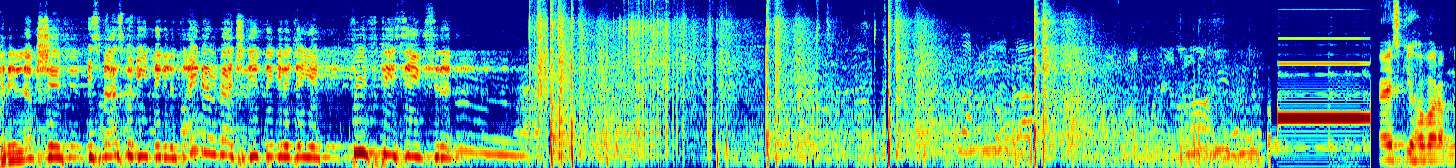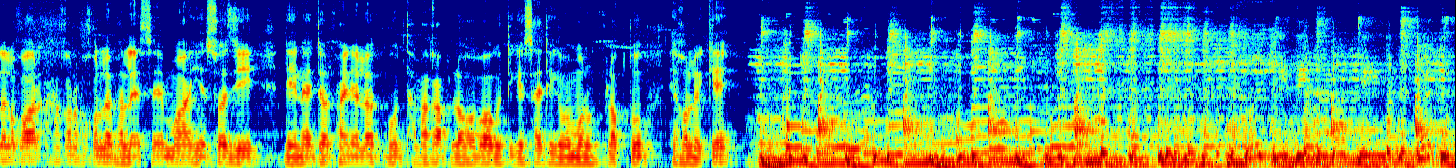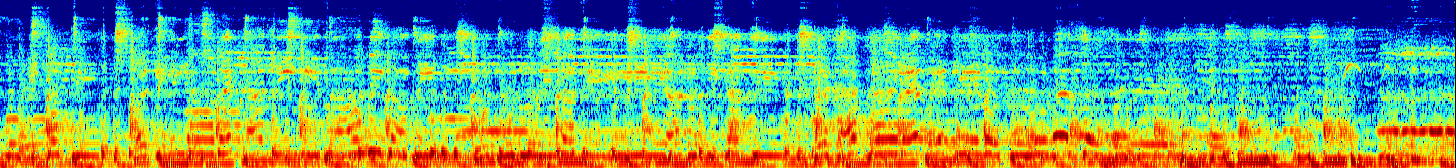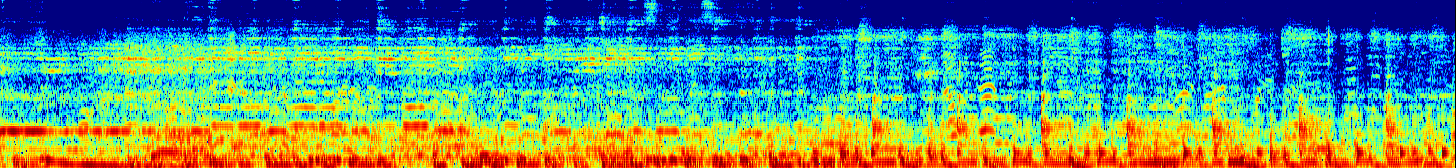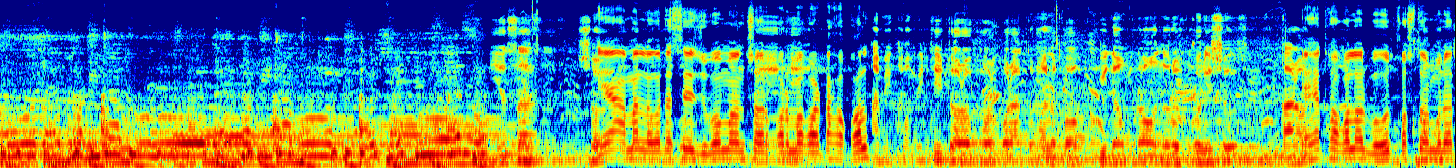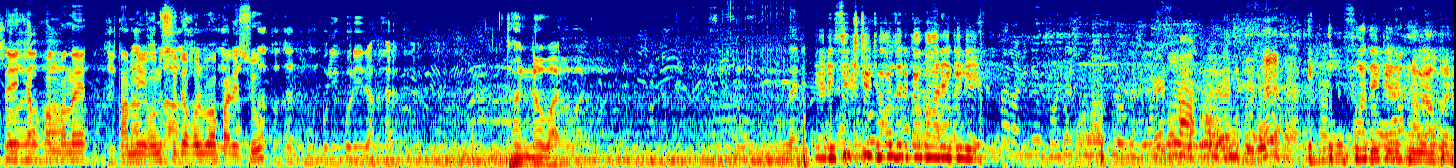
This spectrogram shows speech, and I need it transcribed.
यानी लक्ष्य इस मैच को जीतने के लिए फाइनल मैच जीतने के लिए चाहिए 56 रन গাইজ কি খবৰ আপোনালোকৰ আশা কৰোঁ সকলোৱে ভালে আছে মই আহি আছোঁ আজি ডে নাইটৰ ফাইনেলত বহুত ধামাকা ভ্লগ হ'ব গতিকে চাই থাকিব মোৰ ভ্লগটো শেষলৈকে Thank you. এয়া আমাৰ লগত আছে যুৱ মঞ্চৰ কৰ্মকৰ্তাসকল। আমি কমিটিৰ তৰফৰ পৰা তোমালোকক বিনম্ৰ অনুৰোধ কৰিছোঁ। কাৰণ এখেতসকলৰ বহুত কষ্টৰ মূৰত এই খেলখন মানে আমি অনুষ্ঠিত কৰিব পাৰিছোঁ। মুকলি কৰি ৰাখে। ধন্যবাদ। यानी सिक्सटी थाउज़ेंड कमाने के लिए। एक तोहफा दे के रखा है यहाँ पर।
